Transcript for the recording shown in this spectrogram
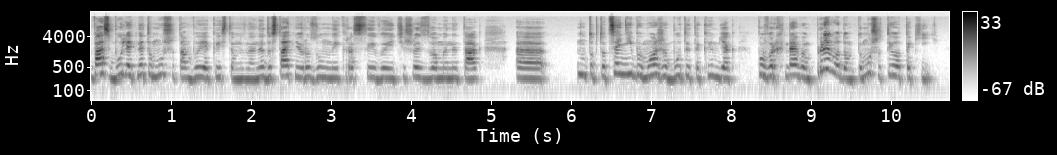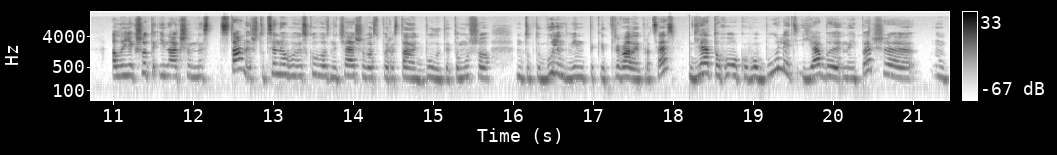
вас булять не тому, що там ви якийсь там не знаю, недостатньо розумний, красивий, чи щось з вами не так. Е, ну, тобто, це ніби може бути таким як поверхневим приводом, тому що ти отакий. Але якщо ти інакшим не станеш, то це не обов'язково означає, що вас перестануть булити, тому що ну, тобто, булінг він такий тривалий процес. Для того, кого булять, я би найперше, ну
